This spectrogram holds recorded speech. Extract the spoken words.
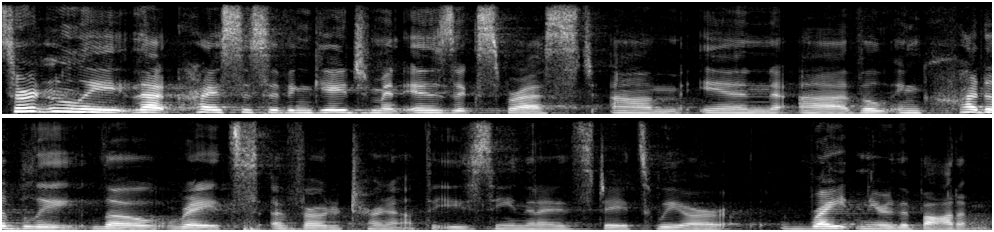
Certainly, that crisis of engagement is expressed um, in uh, the incredibly low rates of voter turnout that you see in the United States. We are right near the bottom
